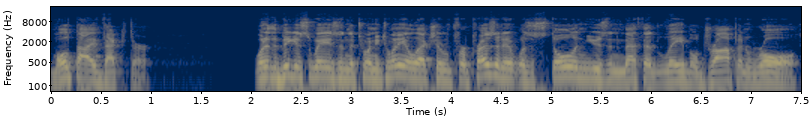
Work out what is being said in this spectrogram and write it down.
multi-vector. One of the biggest ways in the 2020 election for president was stolen using the method labeled drop and roll.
